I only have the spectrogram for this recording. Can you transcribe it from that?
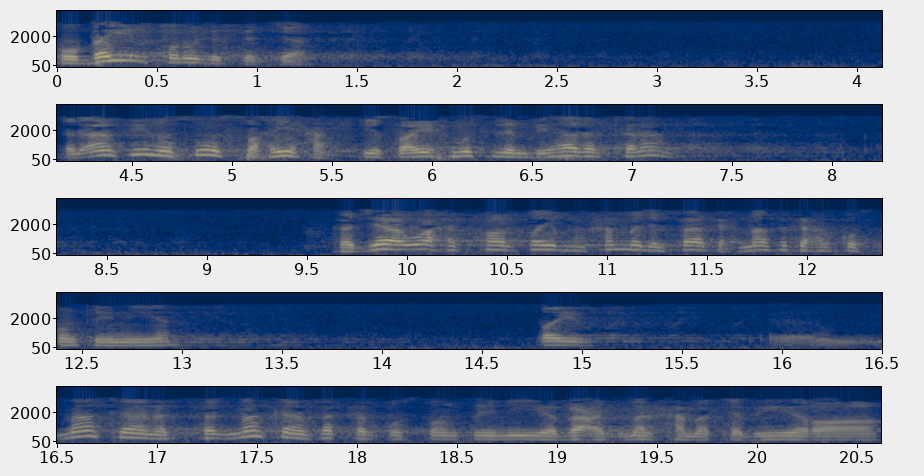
قبيل خروج الدجال. الآن في نصوص صحيحة في صحيح مسلم بهذا الكلام. فجاء واحد قال طيب محمد الفاتح ما فتح القسطنطينية؟ طيب ما كانت ما كان فتح القسطنطينية بعد ملحمة كبيرة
